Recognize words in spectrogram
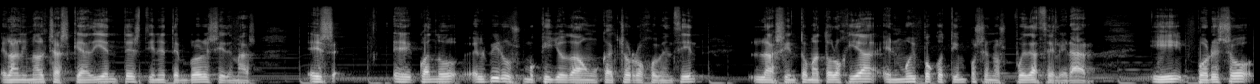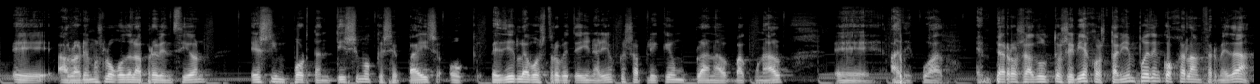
el animal chasquea dientes, tiene temblores y demás. Es eh, cuando el virus moquillo da a un cachorro jovencín, la sintomatología en muy poco tiempo se nos puede acelerar y por eso eh, hablaremos luego de la prevención. Es importantísimo que sepáis o pedirle a vuestro veterinario que se aplique un plan vacunal eh, adecuado en perros adultos y viejos también pueden coger la enfermedad,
